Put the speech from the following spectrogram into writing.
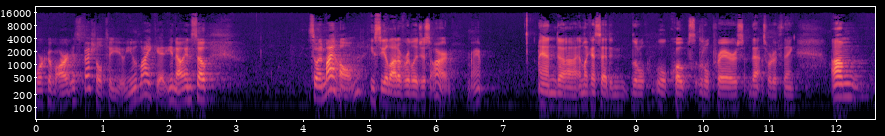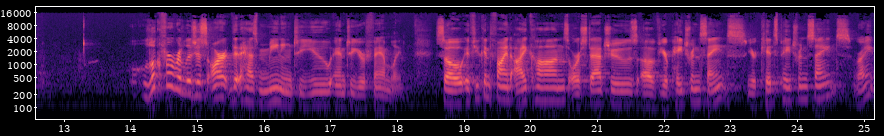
work of art is special to you. You like it, you know. And so, so in my home, you see a lot of religious art, right? and uh, and like I said, in little little quotes, little prayers, that sort of thing. Um, look for religious art that has meaning to you and to your family. So if you can find icons or statues of your patron saints, your kids' patron saints, right?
